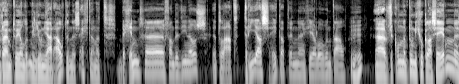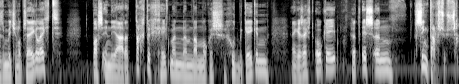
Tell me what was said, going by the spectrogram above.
ruim 200 miljoen jaar oud en is echt aan het begin uh, van de dino's. Het laat Trias heet dat in uh, geologentaal. Mm -hmm. uh, ze konden hem toen niet goed klasseren, is een beetje opzij gelegd. Pas in de jaren 80 heeft men hem dan nog eens goed bekeken en gezegd: oké, het is een Sintarsus.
